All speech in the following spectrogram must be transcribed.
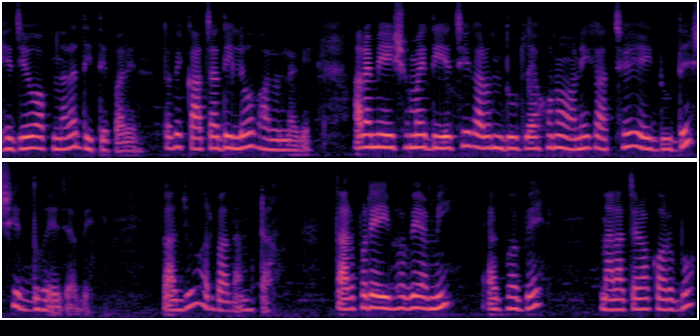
ভেজেও আপনারা দিতে পারেন। তবে কাঁচা দিলেও ভালো লাগে। আর আমি এই সময় দিয়েছি কারণ দুধ এখনও অনেক আছে, এই দুধে সিদ্ধ হয়ে যাবে। কাজু আর বাদামটা। তারপরে এইভাবে আমি একভাবে নাড়াচাড়া করব।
